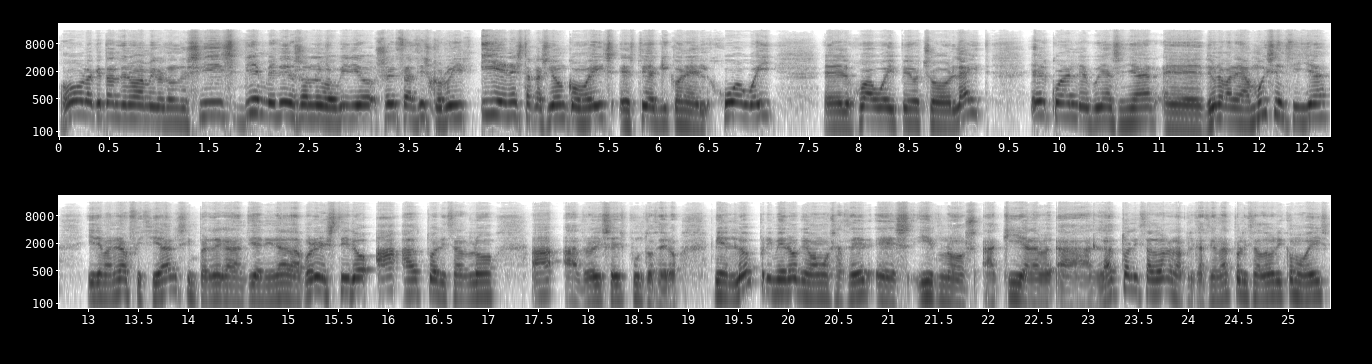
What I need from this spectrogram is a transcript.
Hola, ¿qué tal de nuevo amigos donde sí? Bienvenidos a un nuevo vídeo, soy Francisco Ruiz y en esta ocasión, como veis, estoy aquí con el Huawei, el Huawei P8 Lite, el cual les voy a enseñar eh, de una manera muy sencilla y de manera oficial, sin perder garantía ni nada por el estilo, a actualizarlo a Android 6.0. Bien, lo primero que vamos a hacer es irnos aquí al actualizador, a la aplicación actualizador y como veis,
